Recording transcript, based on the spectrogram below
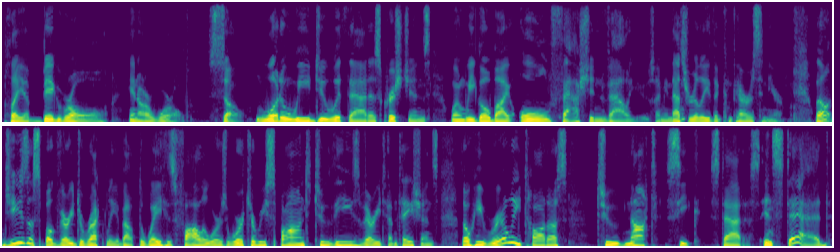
play a big role in our world. So, what do we do with that as Christians when we go by old fashioned values? I mean, that's really the comparison here. Well, Jesus spoke very directly about the way his followers were to respond to these very temptations, though he rarely taught us to not seek status. Instead,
